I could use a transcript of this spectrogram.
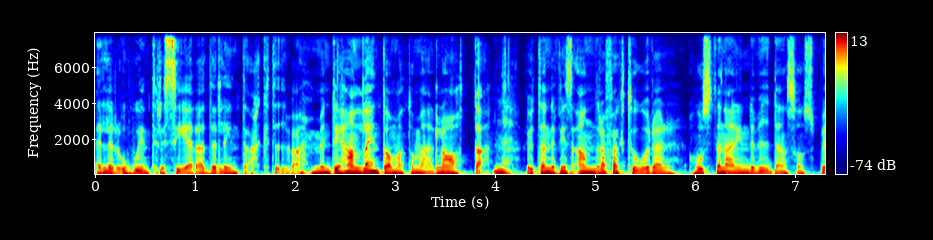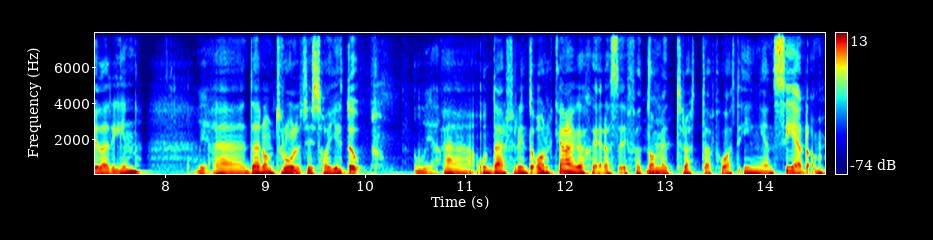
eller ointresserade eller inte aktiva. Men det handlar inte om att de är lata. Nej. Utan det finns andra faktorer hos den här individen som spelar in. Oh ja. Eh, där de troligtvis har gett upp. Oh ja. Eh, och därför inte orkar engagera sig för att de är Nej. trötta på att ingen ser dem.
